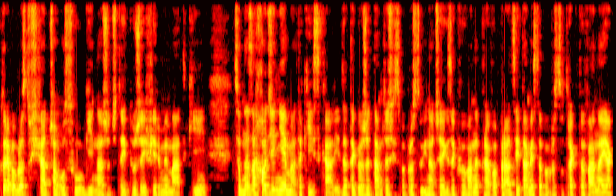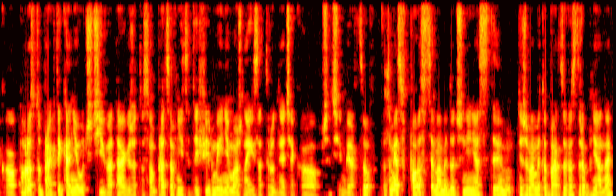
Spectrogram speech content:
które po prostu świadczą usługi na rzecz tej dużej firmy matki. Co na zachodzie nie ma takiej skali, dlatego że tam też jest po prostu inaczej egzekwowane prawo pracy i tam jest to po prostu traktowane jako po prostu praktyka nieuczciwa, tak, że to są pracownicy tej firmy i nie można ich zatrudniać jako przedsiębiorców. Natomiast w Polsce mamy do czynienia z tym, że mamy to bardzo rozdrobnione.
